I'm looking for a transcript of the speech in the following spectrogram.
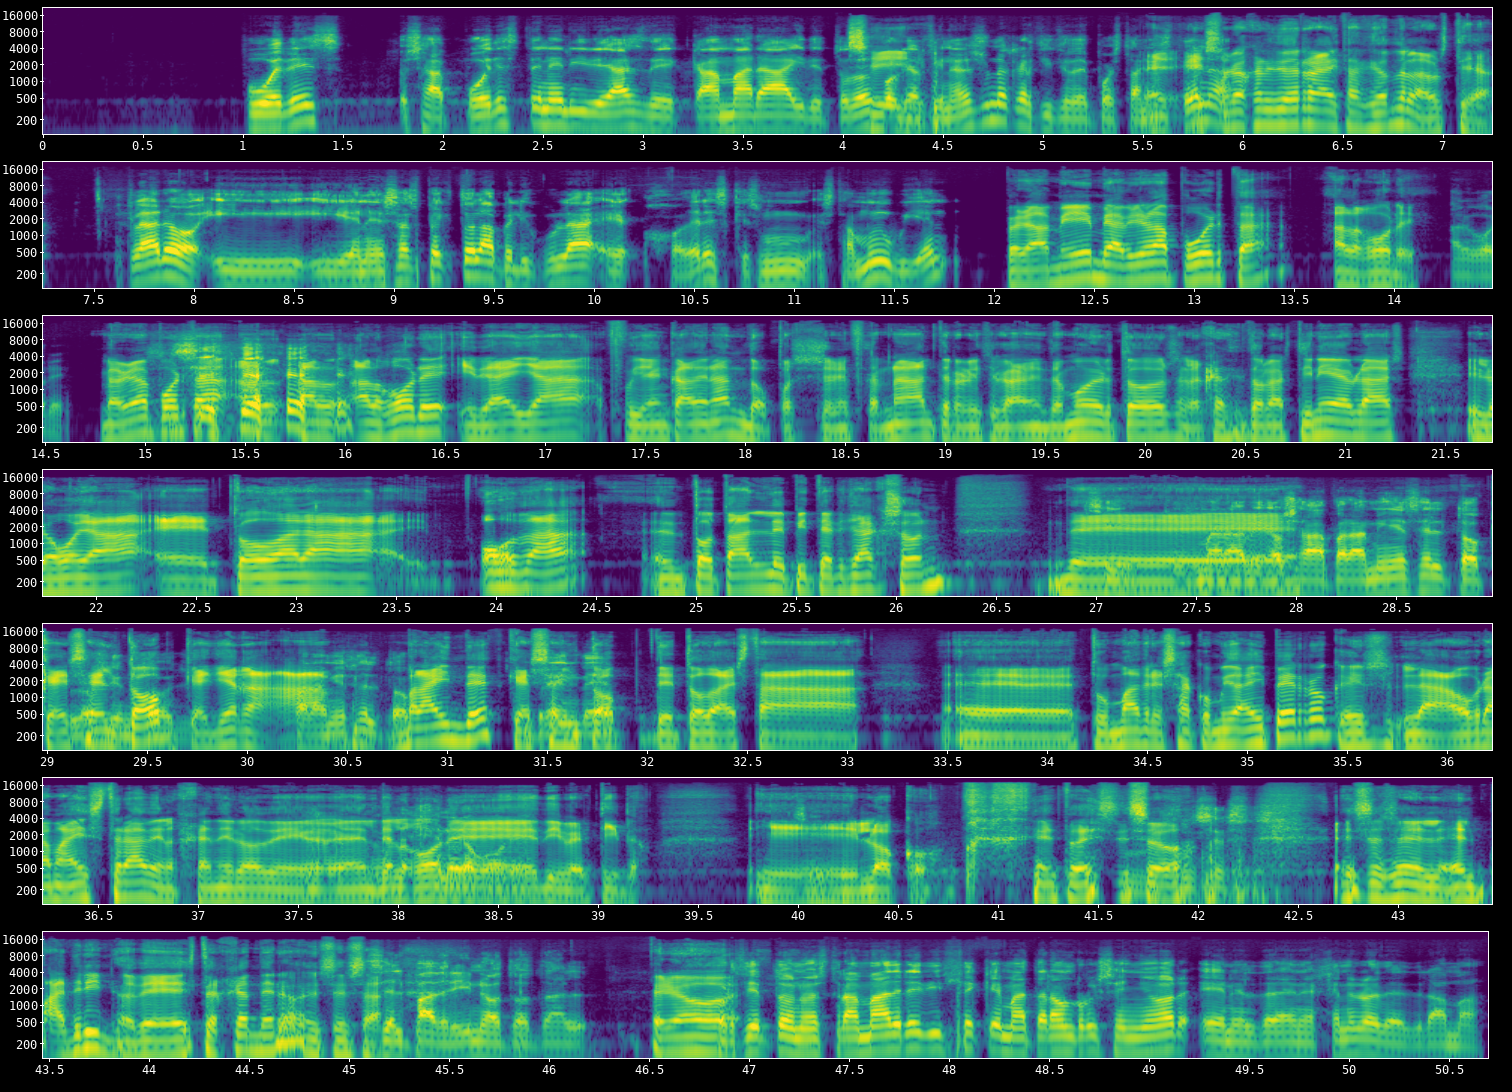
puedes, o sea, puedes tener ideas de cámara y de todo, Sí. porque al final es un ejercicio de puesta en es, escena. es un ejercicio de realización de la hostia. Claro, y, y en ese aspecto la película, eh, joder, es que es un- está muy bien, Pero a mí me abrió la puerta al gore. al gore. Me abrió la puerta Sí. al, al- al gore y de ahí ya fui encadenando, pues el infernal, terroríficamente muertos, el ejército de las tinieblas y luego ya eh, toda la oda eh, total de Peter Jackson de Sí, que es maravilloso. O sea, para mí es el top. que es el siento, top que llega a para mí es el top. Blinded, que es el top de toda esta eh, Tu madre se ha comido a mi perro, que es la obra maestra del género de- Del- del del gore, género gore. divertido y loco. Entonces eso, ese es el, el padrino de este género, es esa. Es el padrino total. Pero Por cierto, nuestra madre dice que matar a un ruiseñor en el, en el género del drama.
